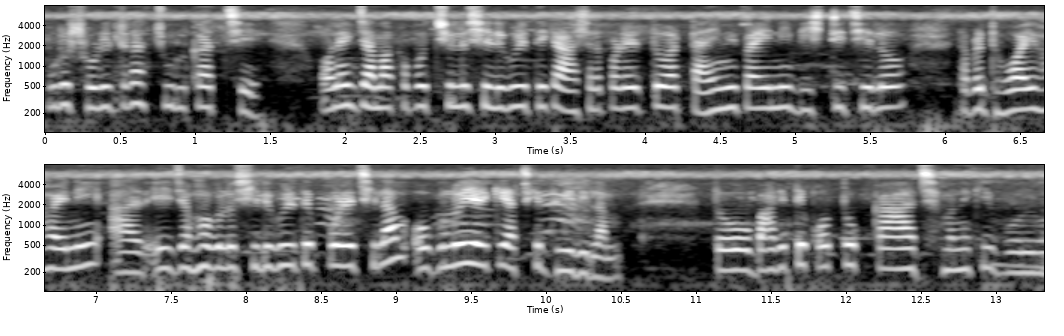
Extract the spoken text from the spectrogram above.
পুরো শরীরটা না চুলকাচ্ছে। অনেক জামা কাপড় ছিল শিলিগুড়ি থেকে আসার পরে তো আর টাইমই পাইনি, বৃষ্টি ছিল, তারপরে ধোয়াই হয়নি। আর এই জামাগুলো শিলিগুড়িতে পরেছিলাম, ওগুলোই আর কি আজকে ধুয়ে দিলাম। তো বাড়িতে কত কাজ মানে কি বলব?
